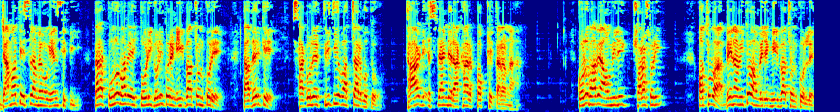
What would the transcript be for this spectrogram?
জামাতে ইসলাম এবং এনসিপি তারা কোনোভাবে তড়িঘড়ি করে নির্বাচন করে তাদেরকে ছাগলের তৃতীয় বাচ্চার মতো থার্ড স্ট্যান্ডে রাখার পক্ষে তারা না। কোনোভাবে আওয়ামী লীগ সরাসরি অথবা বেনামিতেও আওয়ামী লীগ নির্বাচন করলে,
